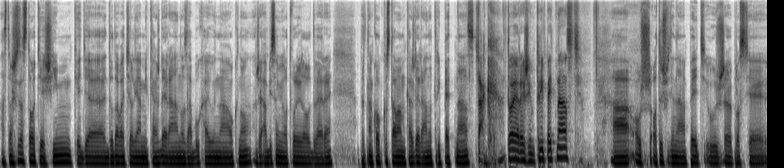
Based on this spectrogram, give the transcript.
A strašne sa z toho teším, keď e, dodavatelia mi každé ráno zabúchajú na okno, že aby som im otvoril dvere. Preto nakoľko stávam každé ráno? 3.15 Tak, to je režim. 3.15, a už o 3 čtvrte na 5 už e, proste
